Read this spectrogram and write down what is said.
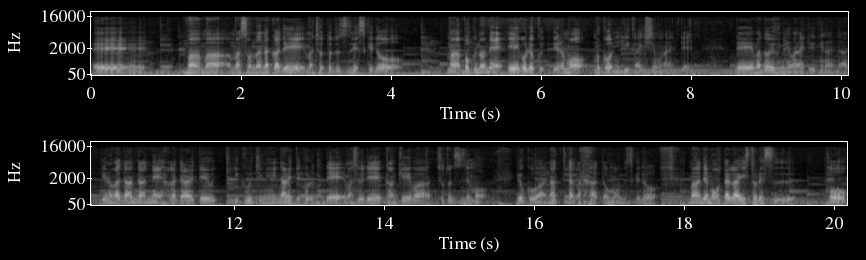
えー、まあまあまあそんな中で、まあ、ちょっとずつですけどまあ僕のね英語力っていうのも向こうに理解してもらえてで、まあ、どういうふうに言わないといけないなっていうのがだんだんね測られていくうちに慣れてくるので、まあ、それで関係はちょっとずつでもよくはなってたかなと思うんですけどまあでもお互いストレスを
